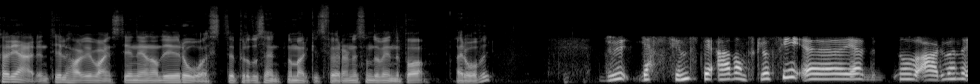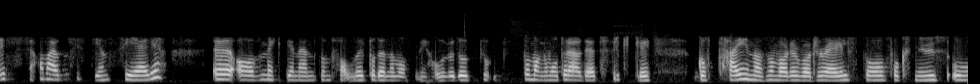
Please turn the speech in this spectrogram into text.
karrieren til Harvey Weinstein, en av de råeste produsentene og markedsførerne som du var inne på, er over? Du, jeg syns det er vanskelig å si. Jeg, er en, han er jo den siste i en serie Eh, av mektige menn som faller på denne måten i Hollywood. og På, på mange måter er det et fryktelig godt tegn. altså Var det Roger Ailes på Fox News og,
